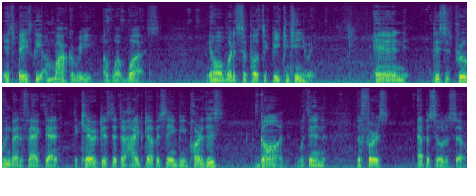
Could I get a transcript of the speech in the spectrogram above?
it's basically a mockery of what was, know, what it's supposed to be continuing. And this is proven by the fact that the characters that they're hyped up as saying being part of this, gone within the first episode or so.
